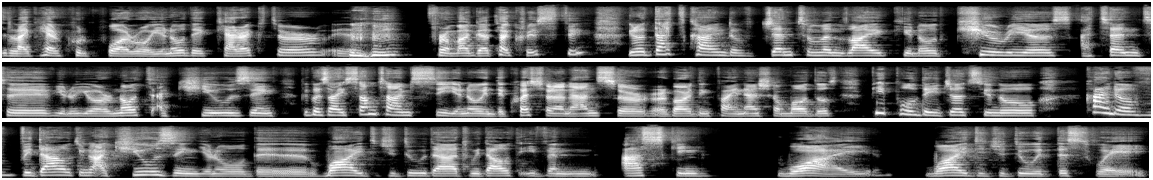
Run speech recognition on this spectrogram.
like Hercule Poirot, you know, the character uh, mm-hmm. from Agatha Christie, you know, that kind of gentleman like, you know, curious, attentive, you know, you're not accusing. Because I sometimes see, you know, in the question and answer regarding financial models, people, they just, you know, kind of without, you know, accusing, you know, the why did you do that without even asking why why did you do it this way?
